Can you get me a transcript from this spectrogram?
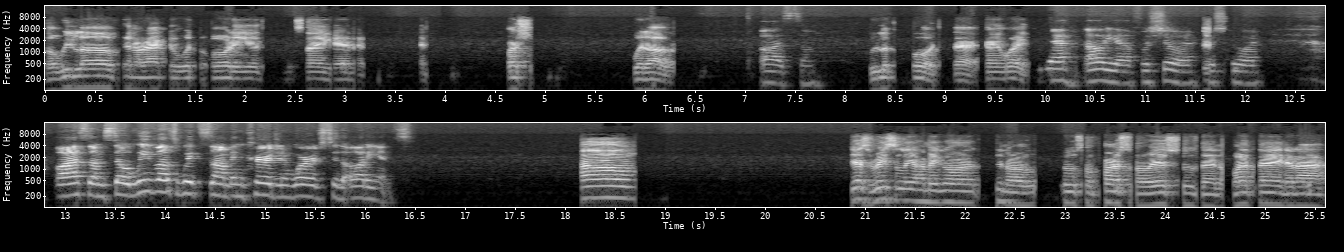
So we love interacting with the audience, and singing, and, and worship with others. Awesome. We look forward to that. Can't wait. Yeah. Oh, yeah, for sure. For sure. Awesome. So leave us with some encouraging words to the audience. Um, just recently, I've been going, you know, through some personal issues, and one thing that I,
